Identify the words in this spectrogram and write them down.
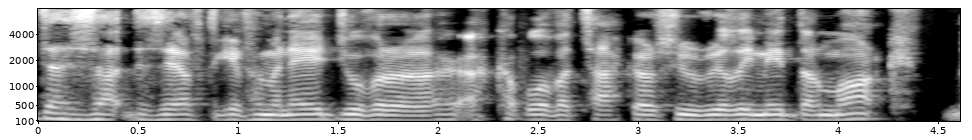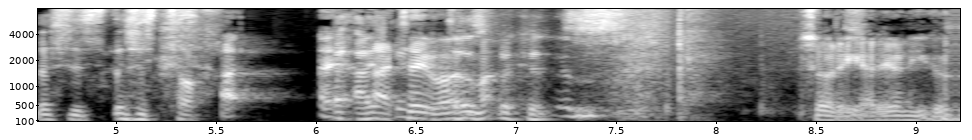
does that deserve to give him an edge over a, a couple of attackers who really made their mark? This is this is tough. I, I, I, I think tell you does what. ma- because sorry, Gary, on you go.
